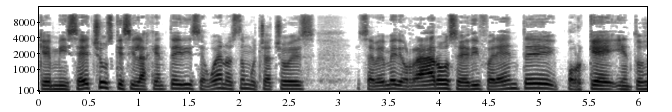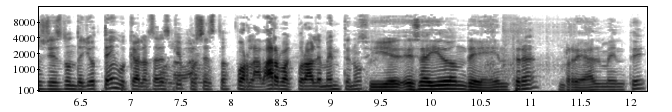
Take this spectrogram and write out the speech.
que mis hechos, que si la gente dice, bueno, este muchacho es, se ve medio raro, se ve diferente, ¿por qué? Y entonces es donde yo tengo que hablar, ¿sabes qué? Pues esto, por la barba probablemente, ¿no? Sí, e- es ahí donde entra realmente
